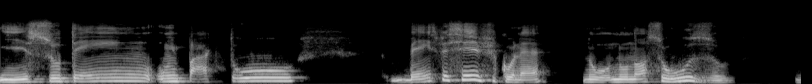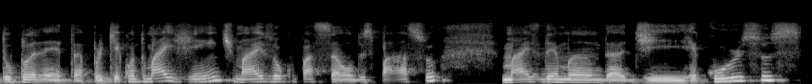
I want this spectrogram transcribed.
E isso tem um impacto bem específico, né? No, no nosso uso do planeta. Porque quanto mais gente, mais ocupação do espaço, mais demanda de recursos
